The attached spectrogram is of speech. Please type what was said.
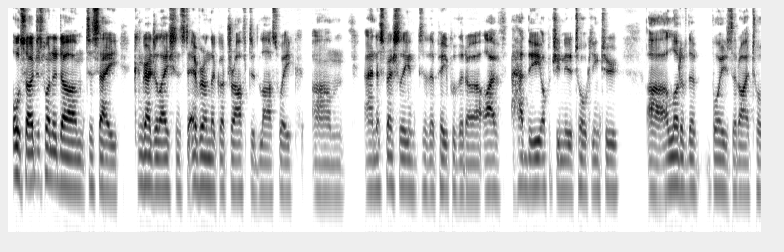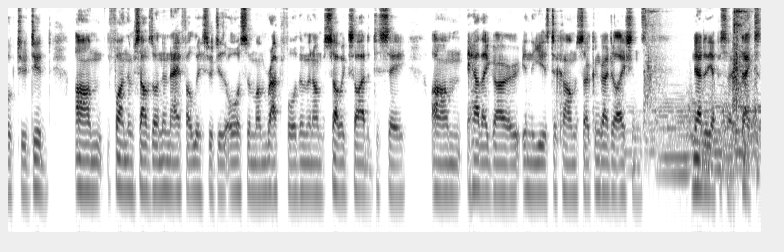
Also, I just wanted um, to say congratulations to everyone that got drafted last week, um, and especially to the people that uh, I've had the opportunity of talking to. Uh, a lot of the boys that I talked to did um, find themselves on an AFL list, which is awesome. I'm wrapped for them, and I'm so excited to see um, how they go in the years to come. So, congratulations. Now to the episode. Thanks.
